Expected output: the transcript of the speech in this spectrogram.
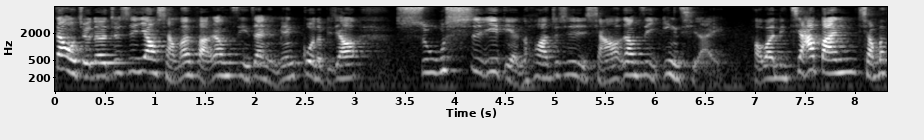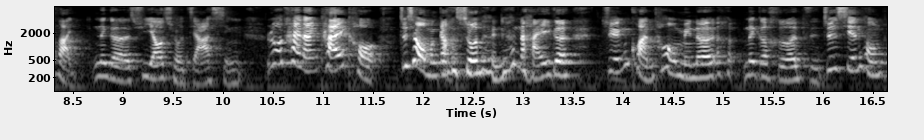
但我觉得就是要想办法让自己在里面过得比较。舒适一点的话，就是想要让自己硬起来，好吧？你加班想办法那个去要求加薪。如果太难开口，就像我们刚说的，你就拿一个捐款透明的那个盒子，就是先从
